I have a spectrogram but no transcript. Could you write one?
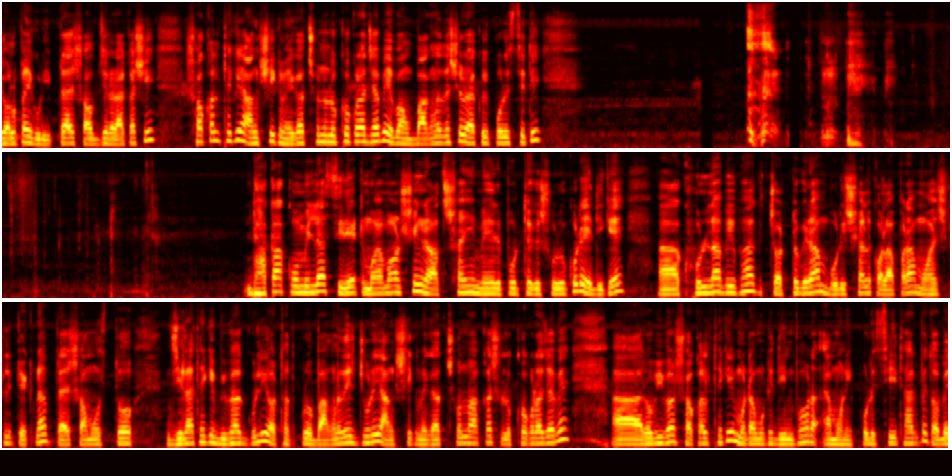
জলপাইগুড়ি, প্রায় সব জেলার আকাশে সকাল থেকে আংশিক মেঘাচ্ছন্ন লক্ষ্য করা যাবে এবং বাংলাদেশেরও একই পরিস্থিতি। ঢাকা, কুমিল্লা, সিলেট, ময়মনসিংহ, রাজশাহী, মেহেরপুর থেকে শুরু করে এদিকে খুলনা বিভাগ, চট্টগ্রাম, বরিশাল, কলাপাড়া, মহেশখালী, টেকনাফ প্রায় সমস্ত জেলা থেকে বিভাগগুলি অর্থাৎ পুরো বাংলাদেশ জুড়ে আংশিক মেঘাচ্ছন্ন আকাশ লক্ষ্য করা যাবে। রবিবার সকাল থেকেই মোটামুটি দিনভর এমনই পরিস্থিতি থাকবে। তবে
